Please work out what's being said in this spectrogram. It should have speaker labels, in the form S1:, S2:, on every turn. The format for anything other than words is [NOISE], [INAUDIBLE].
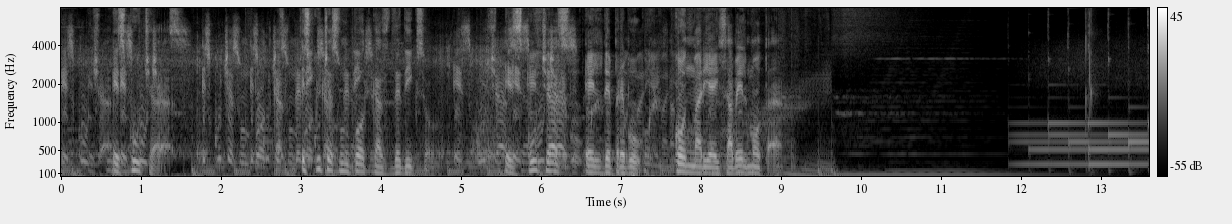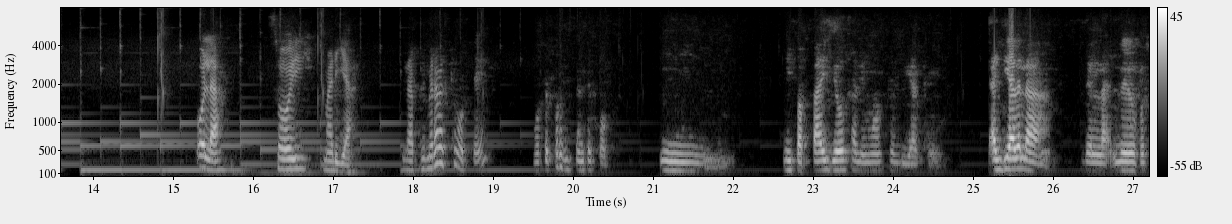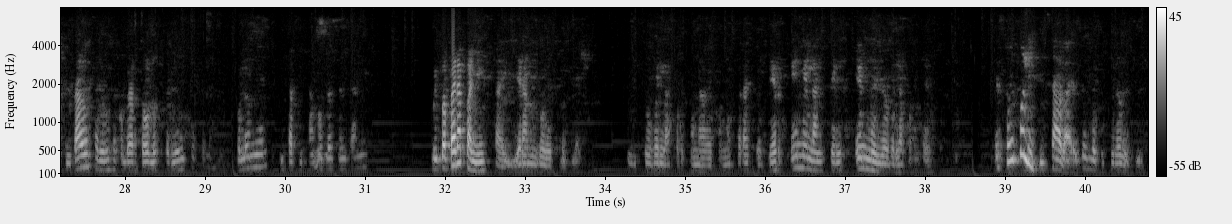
S1: Escuchas. Escuchas. Escuchas un podcast de, Escuchas un podcast de Dixo. Escuchas, el de Prebook con María Isabel Mota.
S2: Hola, soy María. La primera vez que voté, voté por Vicente Fox. Y mi papá y yo salimos el día que, al día de la de, los resultados, salimos a comprar todos los periódicos la colonia y tapizamos las ventanas. Mi papá era panista y era amigo de Cloutier. Y tuve la fortuna de conocer a Cloutier en el Ángel, en medio de la protesta. Estoy politizada, eso es lo que quiero decir.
